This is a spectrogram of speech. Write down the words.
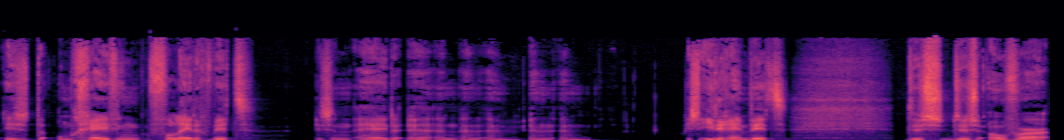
is de omgeving volledig wit. Is, een hele, eh, een, een, een, een, is iedereen wit. Dus, dus over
